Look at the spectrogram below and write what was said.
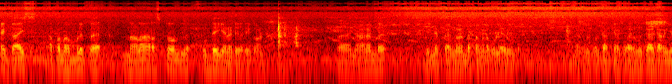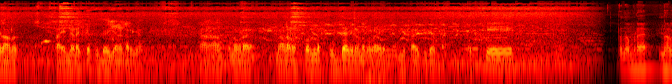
ഹേ ഗായ്സ് അപ്പോൾ നമ്മളിപ്പോൾ നള റെസ്റ്റോറന്റിൽ ഫുഡ് കഴിക്കാനായിട്ട് കയറിക്കോണ്ട് ഞാനുണ്ട് പിന്നെ പെങ്ങളുണ്ട് പെങ്ങളുടെ പിള്ളേരുണ്ട്. ഞങ്ങൾ കുറച്ച് അത്യാവശ്യ കാര്യങ്ങൾക്കായിട്ട് ഇറങ്ങിയതാണ്. അപ്പം അതിന്റെ ഇടയ്ക്ക് ഫുഡ് കഴിക്കാനായിട്ട് ഇറങ്ങിയത് അപ്പം നമ്മുടെ നള റെസ്റ്റോറന്റിലെ ഫുഡ് എങ്ങനെയുണ്ടെന്നുള്ളത് ഇന്ന് കഴിച്ചിട്ട് ഉണ്ട് ഓക്കേ ഇപ്പം നമ്മുടെ നള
